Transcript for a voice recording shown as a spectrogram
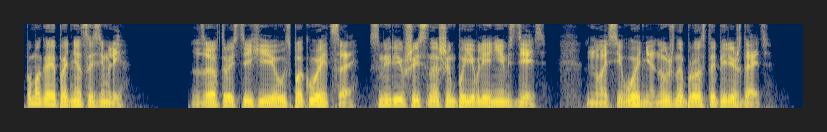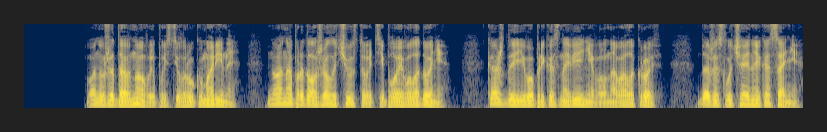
помогая подняться с земли. «Завтра стихия успокоится, смирившись с нашим появлением здесь. Ну а сегодня нужно просто переждать». Он уже давно выпустил руку Марины, но она продолжала чувствовать тепло его ладони. Каждое его прикосновение волновало кровь, даже случайное касание.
